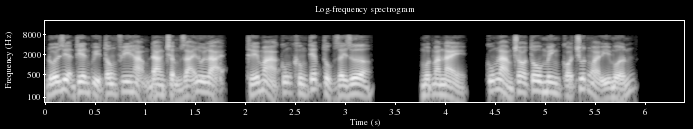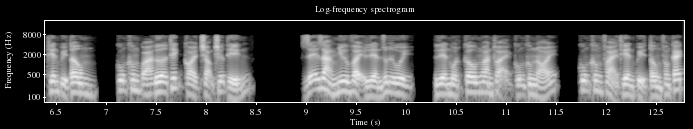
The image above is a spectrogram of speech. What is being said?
Đối diện thiên quỷ tông phi hạm đang chậm rãi lui lại, thế mà cũng không tiếp tục dây dưa. Một màn này, cũng làm cho tô minh có chút ngoài ý mớn thiên quỷ tông, cũng không quá ưa thích coi trọng chữ tín. Dễ dàng như vậy liền rút lui, liền một câu ngoan thoại cũng không nói, cũng không phải thiên quỷ tông phong cách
